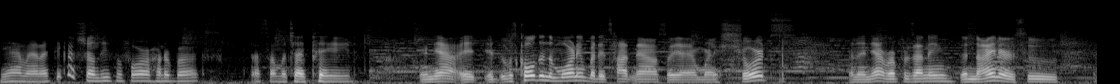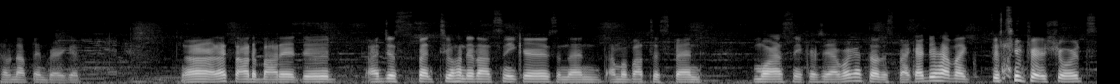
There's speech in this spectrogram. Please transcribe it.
Yeah, man. I think I've shown these before. 100 bucks. That's how much I paid. And yeah, it, it, it was cold in the morning, but it's hot now. So yeah, I'm wearing shorts. And then yeah, representing the Niners who have not been very good. All right, I thought about it, dude. I just spent 200 on sneakers, and then I'm about to spend more on sneakers. Yeah, we're gonna throw this back. I do have like 15 pair of shorts.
